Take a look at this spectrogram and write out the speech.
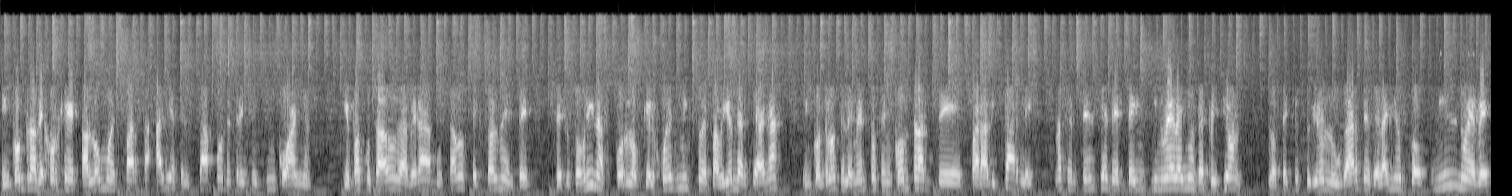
en contra de Jorge Palomo Esparza, alias El Sapo, de 35 años, quien fue acusado de haber abusado sexualmente de sus sobrinas, por lo que el juez mixto de Pabellón de Arteaga encontró los elementos en contra de para dictarle una sentencia de 29 años de prisión. Los hechos tuvieron lugar desde el año 2009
